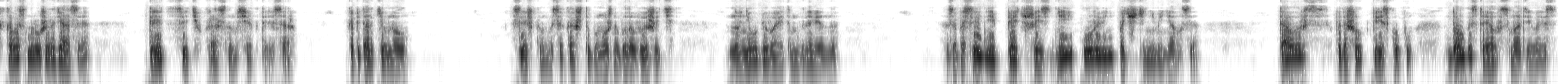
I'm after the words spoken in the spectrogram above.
какова снаружи радиация?» «Тридцать в красном секторе, сэр». Капитан кивнул. «Слишком высока, чтобы можно было выжить, но не убивает мгновенно». За последние пять-шесть дней уровень почти не менялся. Тауэрс подошел к перископу, долго стоял, всматриваясь.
